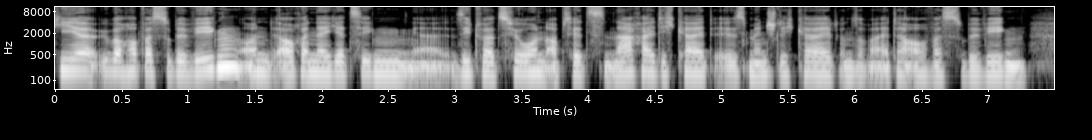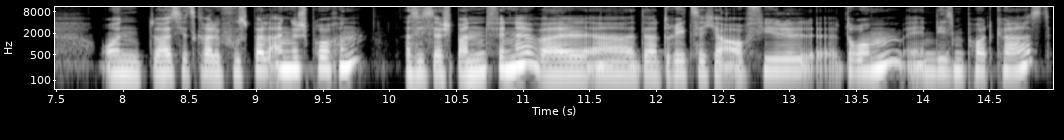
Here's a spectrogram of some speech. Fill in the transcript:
hier überhaupt was zu bewegen und auch in der jetzigen äh, Situation, ob es jetzt Nachhaltigkeit ist, Menschlichkeit und so weiter, auch was zu bewegen. Und du hast jetzt gerade Fußball angesprochen, was ich sehr spannend finde, weil äh, da dreht sich ja auch viel äh, drum in diesem Podcast.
